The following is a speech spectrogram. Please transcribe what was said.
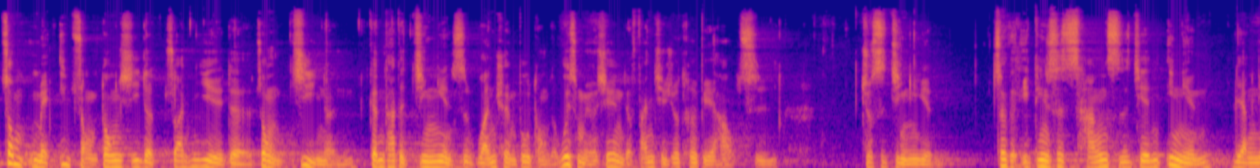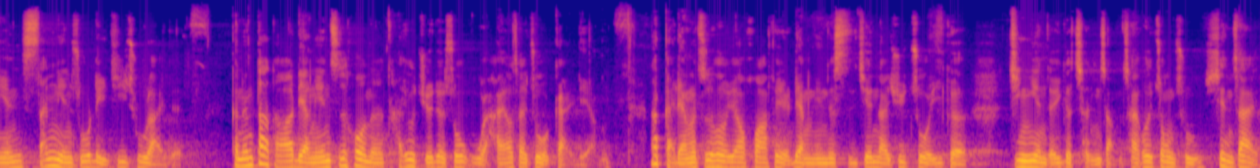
种每一种东西的专业的这种技能跟他的经验是完全不同的。为什么有些人的番茄就特别好吃？就是经验，这个一定是长时间一年、两年、三年所累积出来的。可能到达两年之后呢，他又觉得说我还要再做改良。那改良了之后，要花费两年的时间来去做一个经验的一个成长，才会种出现在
